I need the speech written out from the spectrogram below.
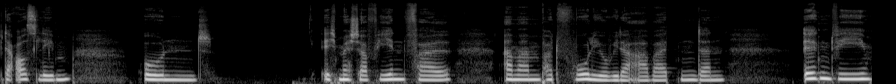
wieder ausleben. Und ich möchte auf jeden Fall an meinem Portfolio wieder arbeiten, denn irgendwie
